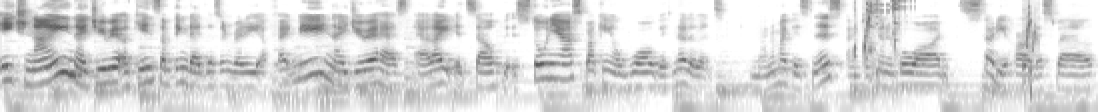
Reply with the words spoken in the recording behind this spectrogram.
Age 9, Nigeria, again something that doesn't really affect me. Nigeria has allied itself with Estonia, sparking a war with Netherlands. None of my business. I'm just gonna go on, study hard as well,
